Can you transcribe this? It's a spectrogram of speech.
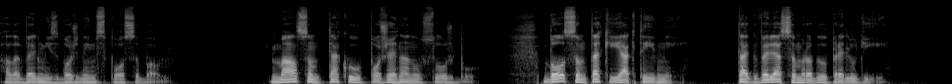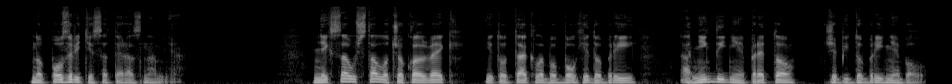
ale veľmi zbožným spôsobom. Mal som takú požehnanú službu. Bol som taký aktívny. Tak veľa som robil pre ľudí. No pozrite sa teraz na mňa. Nech sa už stalo čokoľvek, je to tak, lebo Boh je dobrý a nikdy nie preto, že by dobrý nebol.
